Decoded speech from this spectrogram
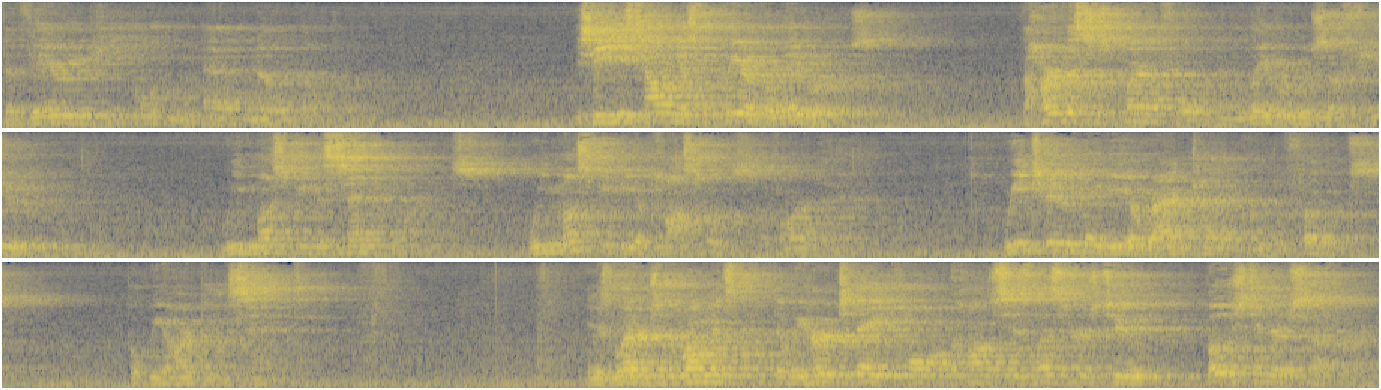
The very people who have no helper. You see, he's telling us that we are the laborers. The harvest is plentiful and the laborers are few. We must be the sent ones. We must be the apostles of our day. We too may be a ragtag group of folks, but we are being sent. In his letter to the Romans that we heard today, Paul calls his listeners to boast in their suffering.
